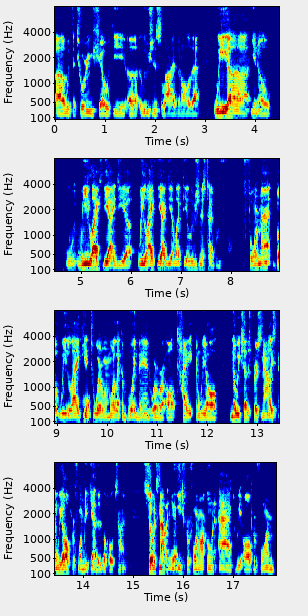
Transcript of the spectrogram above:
uh, with the touring show with the uh, illusionist live and all of that. We, uh, you know, we, we like the idea. We like the idea of like the illusionist type of format, but we like it to where we're more like a boy band where we're all tight and we all know each other's personalities and we all perform together the whole time. So it's not like yeah. we each perform our own act. We all perform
